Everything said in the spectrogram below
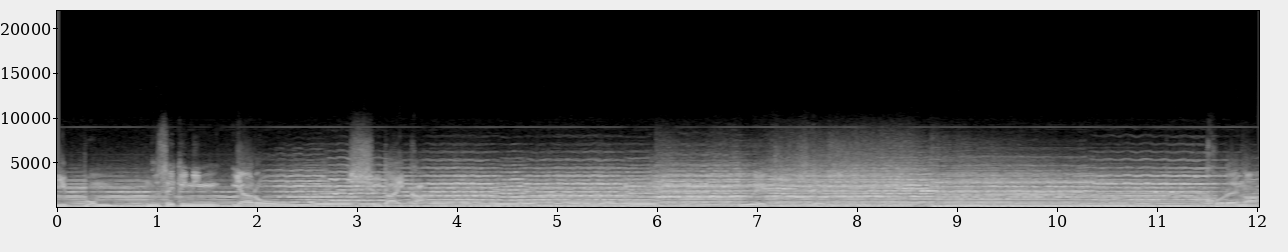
日本無責任野郎主題歌。植木仁これが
